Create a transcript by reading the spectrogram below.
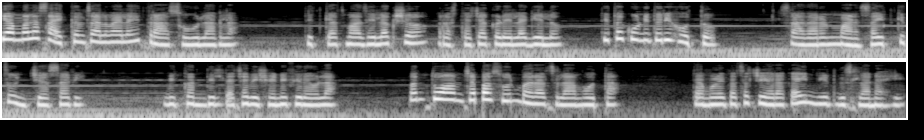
की आम्हाला सायकल चालवायलाही त्रास होऊ लागला. तितक्यात माझे लक्ष रस्त्याच्या कडेला गेलं. तिथं कोणीतरी होतं. साधारण माणसा इतकीच उंची असावी. मी कंदील त्याच्या दिशेने फिरवला. पण तो आमच्यापासून बराच लांब होता. त्यामुळे त्याचा चेहरा काही नीट दिसला नाही.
